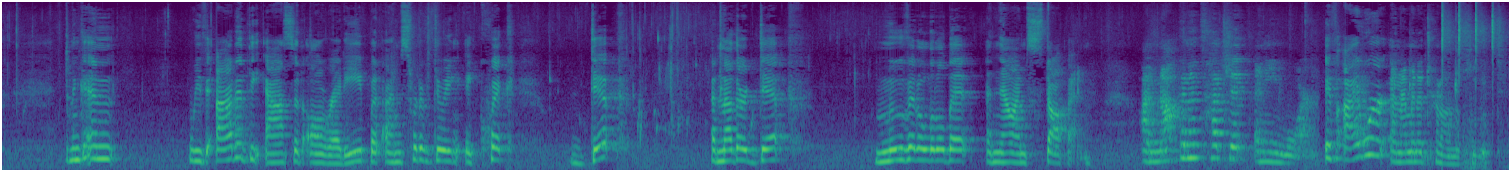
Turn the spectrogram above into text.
And again, we've added the acid already, but I'm sort of doing a quick dip, another dip, move it a little bit, and now I'm stopping. I'm not gonna touch it anymore. If I were, and I'm gonna turn on the heat.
